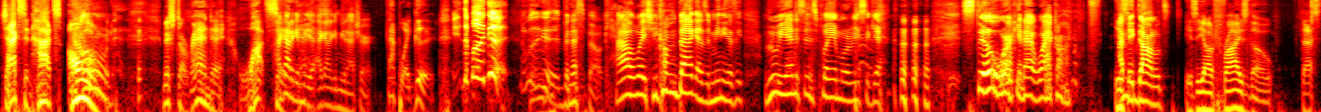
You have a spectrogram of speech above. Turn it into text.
Jackson Hat's own, Mr. Randy Watson. I gotta give me. I gotta give me that shirt. That boy good. The boy good. The boy good. Vanessa Bell Calloway. She comes back as a mini as he, Louie Anderson's playing Maurice again. Still working at Whack Arnold's. At Is- McDonald's. Is he on fries though? That's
